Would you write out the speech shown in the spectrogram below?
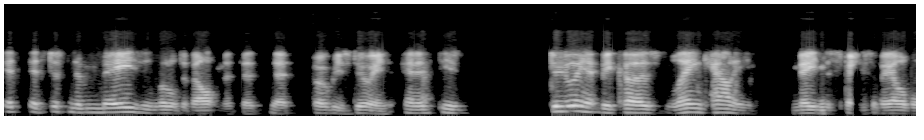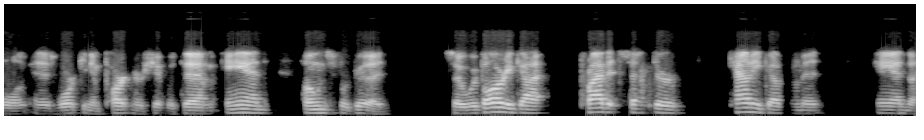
it, it's just an amazing little development that, that Obie's doing. And it, he's doing it because Lane County made the space available and is working in partnership with them and Homes for Good. So we've already got private sector, county government, and the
